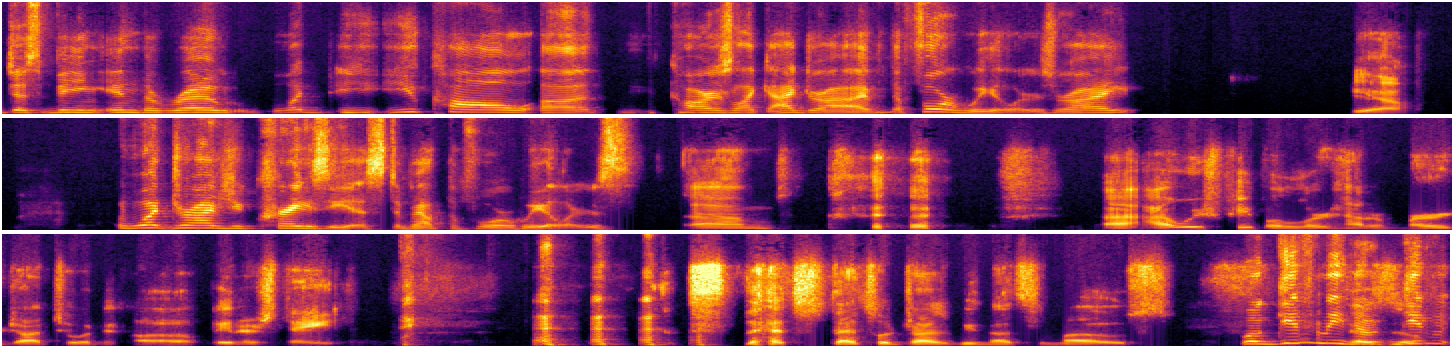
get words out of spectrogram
just being in the road. What you call uh, cars like I drive the four wheelers, right? Yeah what drives you craziest about the four wheelers? Um, I wish people learn how to merge onto an uh, interstate. that's that's what drives me nuts the most. Well, give me the give.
